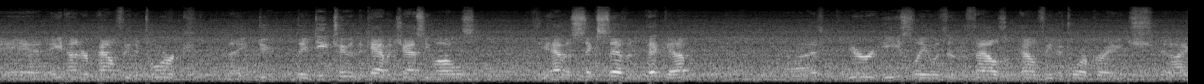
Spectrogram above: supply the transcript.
and 800 pound-feet of torque. They do they detune the cabin chassis models. If you have a 6.7 pickup, uh, you're easily within the thousand pound-feet of torque range, and I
